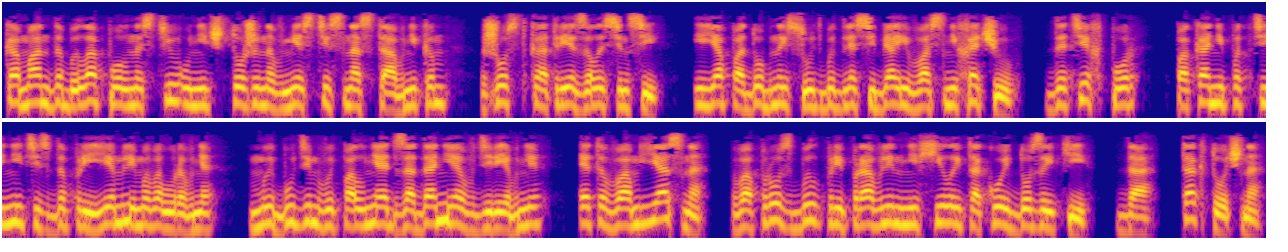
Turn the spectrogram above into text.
Команда была полностью уничтожена вместе с наставником, жестко отрезала Синси, и я подобной судьбы для себя и вас не хочу. До тех пор, пока не подтянитесь до приемлемого уровня, мы будем выполнять задания в деревне, это вам ясно? Вопрос был приправлен нехилой такой дозой ки. Да, так точно,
